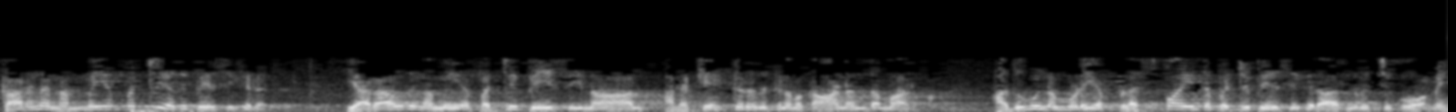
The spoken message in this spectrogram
காரணம் நம்மைய பற்றி அது பேசுகிறது. யாராவது நம்மைய பற்றி பேசினால் அதை கேட்கறதுக்கு நமக்கு ஆனந்தமா இருக்கும். அதுவும் நம்முடைய பிளஸ் பாயிண்ட பற்றி பேசுகிறார்னு வச்சுக்குவோமே.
